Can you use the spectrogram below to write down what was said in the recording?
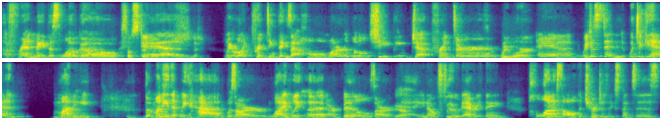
a friend made this logo So stupid. and we were like printing things at home on our little cheap inkjet printer we were. and we just didn't which again money the money that we had was our livelihood our bills our Yeah. you know food everything plus all the church's expenses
